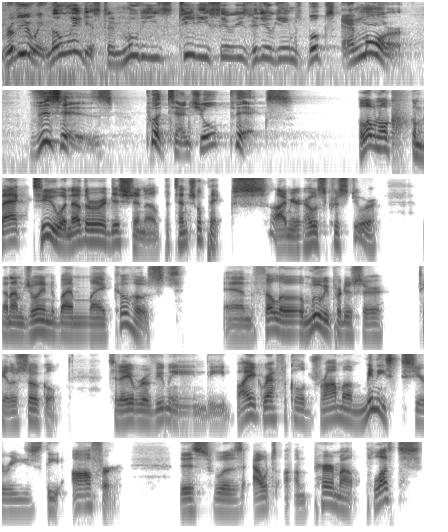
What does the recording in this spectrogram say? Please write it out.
Reviewing the latest in movies, TV series, video games, books, and more. This is Potential Picks. Hello and welcome back to another edition of Potential Picks. I'm your host, Chris Stewart, and I'm joined by my co host and fellow movie producer, Taylor Sokol. Today, we're reviewing the biographical drama miniseries, The Offer. This was out on Paramount Plus,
